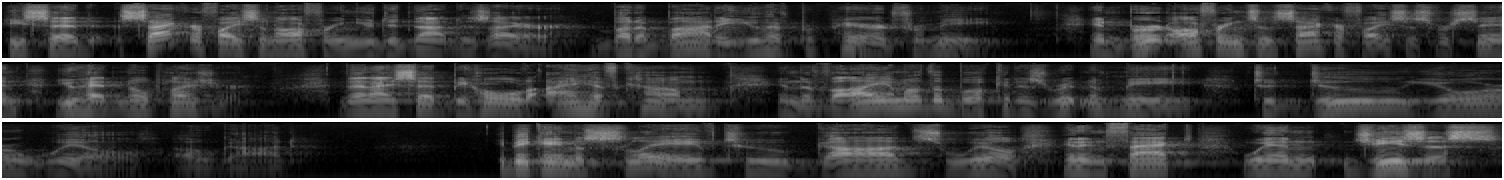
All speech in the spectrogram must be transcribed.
he said, Sacrifice and offering you did not desire, but a body you have prepared for me. In burnt offerings and sacrifices for sin you had no pleasure. Then I said, Behold, I have come. In the volume of the book it is written of me to do your will, O God. He became a slave to God's will. And in fact, when Jesus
